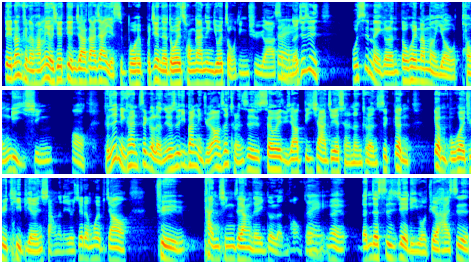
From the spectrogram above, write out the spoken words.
对，那可能旁边有些店家，大家也是不会，不见得都会冲干净就会走进去啊什么的，就是不是每个人都会那么有同理心。哦，可是你看这个人，就是一般你觉得哦，这可能是社会比较低下阶层的人，可能是更更不会去替别人想的。有些人会比较去看清这样的一个人，哦，对，因为人的世界里，我觉得还是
